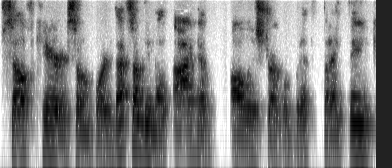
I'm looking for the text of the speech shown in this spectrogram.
self-care is so important. That's something that I have always struggled with, but I think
